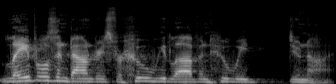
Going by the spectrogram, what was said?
labels and boundaries for who we love and who we do not.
